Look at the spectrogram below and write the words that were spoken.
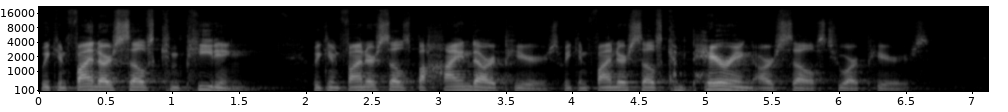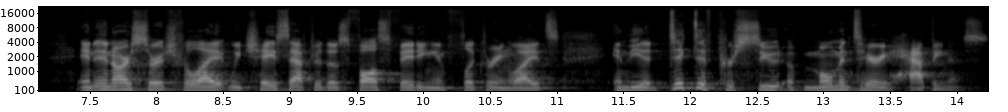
we can find ourselves competing we can find ourselves behind our peers. We can find ourselves comparing ourselves to our peers. And in our search for light, we chase after those false fading and flickering lights in the addictive pursuit of momentary happiness,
